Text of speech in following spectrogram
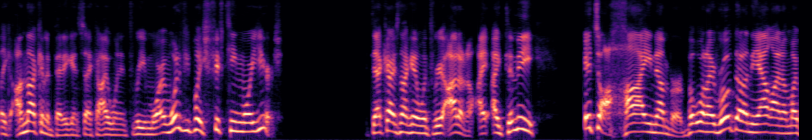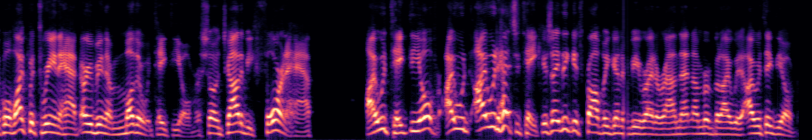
Like, I'm not going to bet against that guy winning three more. And what if he plays 15 more years? If that guy's not going to win three, I don't know. I, I to me, it's a high number. But when I wrote that on the outline, I'm like, well, if I put three and a half, everybody and their mother would take the over. So it's got to be four and a half. I would take the over. I would I would hesitate because I think it's probably going to be right around that number, but I would I would take the over.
